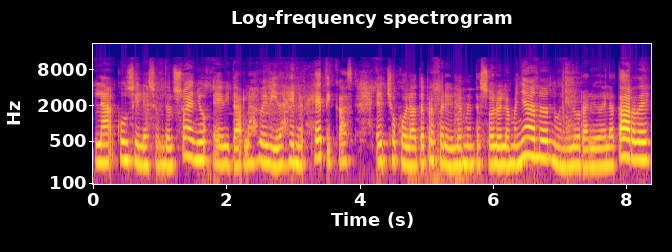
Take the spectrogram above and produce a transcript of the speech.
la conciliación del sueño, evitar las bebidas energéticas, el chocolate preferiblemente solo en la mañana, no en el horario de la tarde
